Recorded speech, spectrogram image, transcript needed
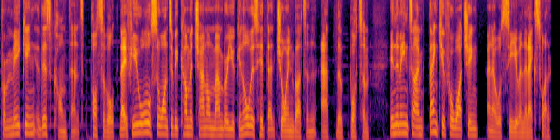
for making this content possible. Now, if you also want to become a channel member, you can always hit that join button at the bottom. In the meantime, thank you for watching and I will see you in the next one.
